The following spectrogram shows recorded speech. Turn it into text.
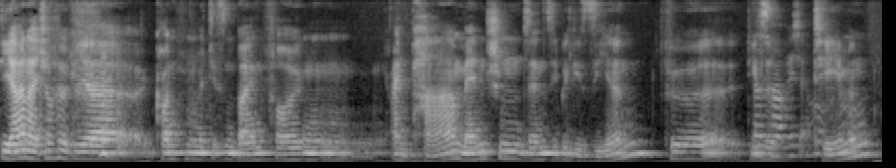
Diana, ich hoffe, wir konnten mit diesen beiden Folgen ein paar Menschen sensibilisieren für diese Themen.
